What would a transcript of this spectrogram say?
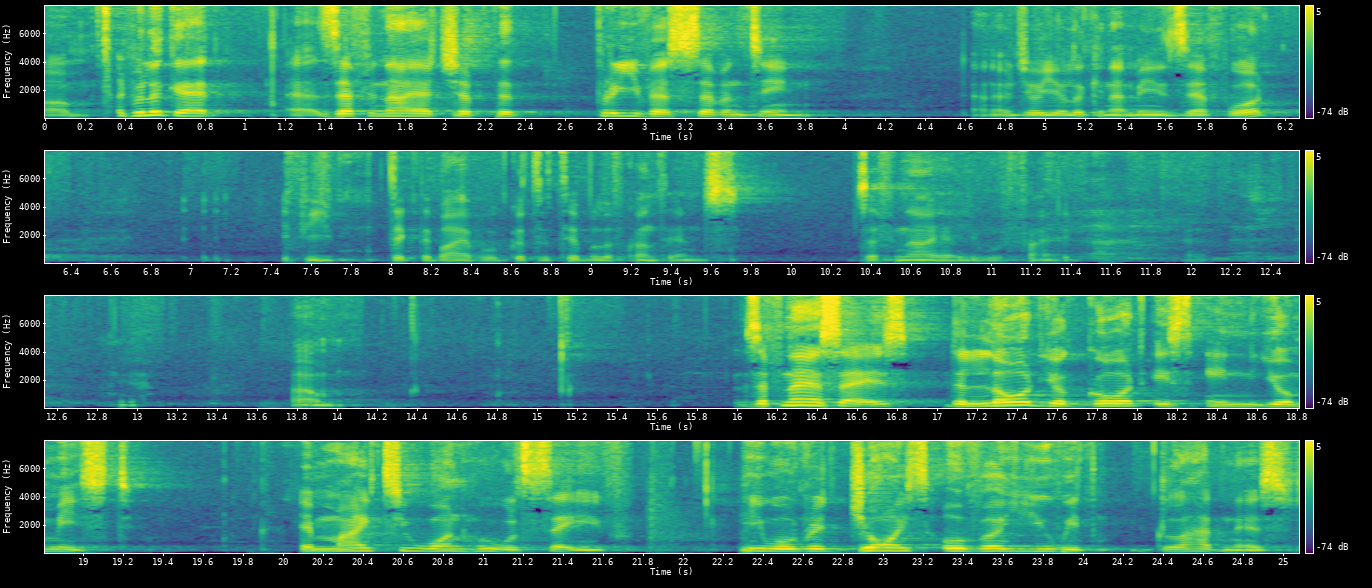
Um, if you look at uh, Zephaniah chapter 3, verse 17, I know, Joe, you're looking at me, Zeph, what? If you take the Bible, go to table of contents, Zephaniah, you will find it. Yeah. Um, Zephaniah says, The Lord your God is in your midst, a mighty one who will save. He will rejoice over you with gladness.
